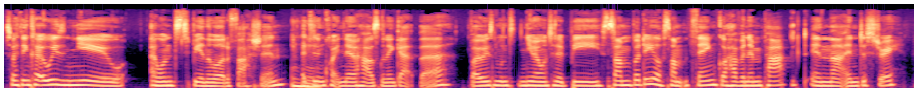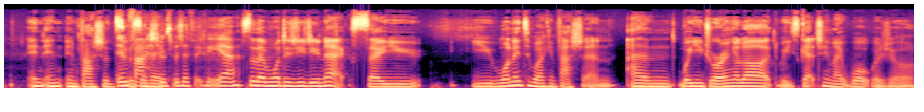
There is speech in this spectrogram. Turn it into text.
So I think I always knew I wanted to be in the world of fashion. I didn't quite know how I was going to get there, but I always wanted, knew I wanted to be somebody or something or have an impact in that industry, In in, in fashion in specific. fashion specifically. Yeah. So then what did you do next? So you you wanted to work in fashion and were you drawing a lot? Were you sketching? Like what was your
